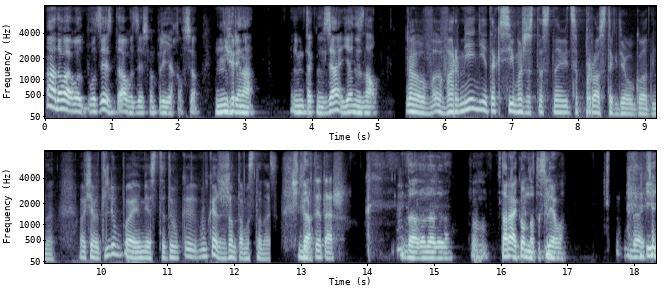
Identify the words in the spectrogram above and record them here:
А, давай вот, вот здесь, да, вот здесь он приехал, все. Ни хрена. Им так нельзя, я не знал. Ну, в, в Армении такси может остановиться просто где угодно. Вообще, вот любое место ты укажешь, он там остановится. Четвертый да. этаж. Да, да, да, да, да. Вторая комната слева. Да, и,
